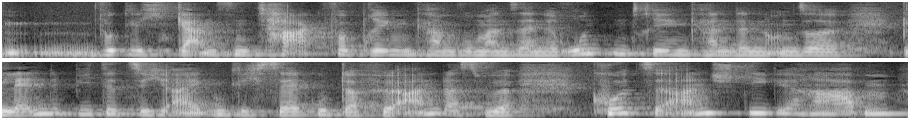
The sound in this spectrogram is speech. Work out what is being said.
ähm, wirklich ganzen Tag verbringen kann, wo man seine Runden drehen kann, denn unser Gelände bietet sich eigentlich sehr gut dafür an, dass wir kurze Anstiege haben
